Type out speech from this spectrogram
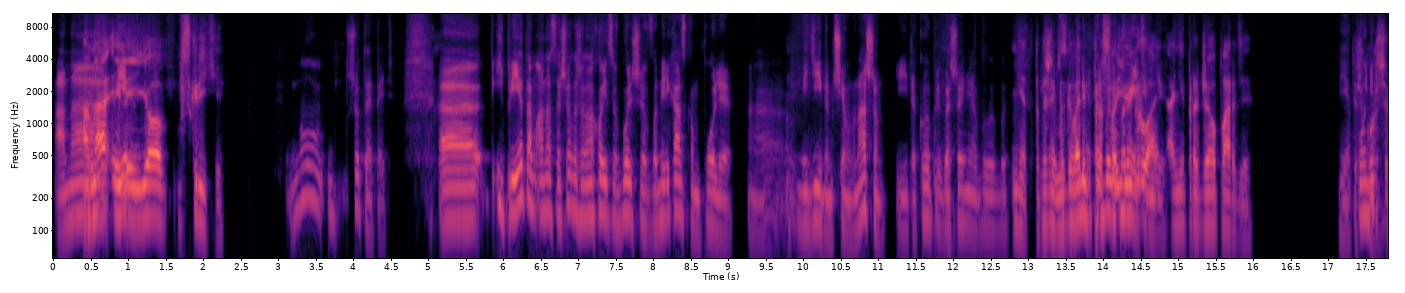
Она, она или ее вскрики? Ну, что ты опять? А, и при этом она совершенно же находится больше в американском поле а, медийном, чем в нашем, и такое приглашение было бы... Нет, подожди, кажется, мы говорим про свою игру, а, а не про Джеопарди. Я Ты понял. Курсе,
